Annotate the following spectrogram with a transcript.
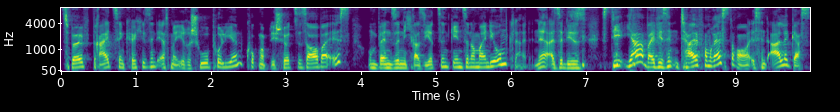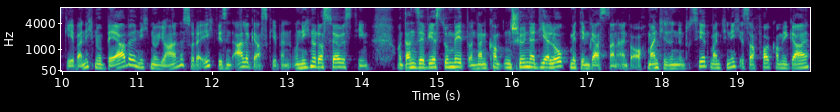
12, 13 Köche sind, erstmal ihre Schuhe polieren, gucken, ob die Schürze sauber ist. Und wenn sie nicht rasiert sind, gehen sie nochmal in die Umkleide. Ne? Also dieses Stil, ja, weil wir sind ein Teil vom Restaurant. Es sind alle Gastgeber, nicht nur Bärbel, nicht nur Johannes oder ich, wir sind alle Gastgeber und nicht nur das Serviceteam. Und dann servierst du mit und dann kommt ein schöner Dialog mit dem Gast dann einfach auch. Manche sind interessiert, manche nicht, ist auch vollkommen egal.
